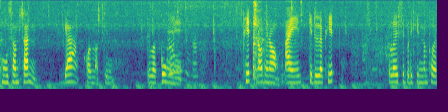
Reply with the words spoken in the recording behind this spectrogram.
หมูซ้ำชั้นย่างข่อยมักกิน แต่ว่ากุ้งนี่ พิษเนาะพี่น้อง ไอกินแล้วพิษ ก็เลยสิบ่ได้กินน้ำเพิ่น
